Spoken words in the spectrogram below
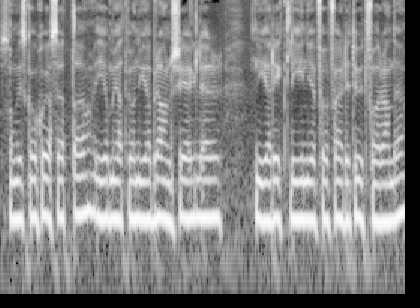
som vi ska sjösätta i och med att vi har nya branschregler, nya riktlinjer för färdigt utförande.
